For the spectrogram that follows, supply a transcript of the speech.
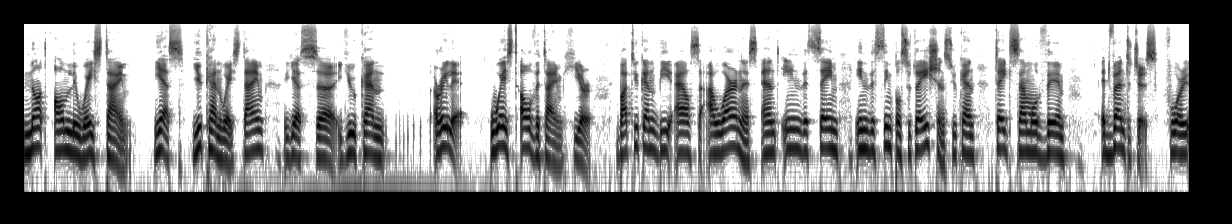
not only waste time yes, you can waste time. Yes, uh, you can really waste all the time here. But you can be also awareness and in the same in the simple situations you can take some of the advantages for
